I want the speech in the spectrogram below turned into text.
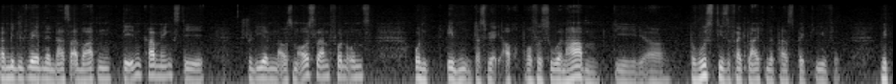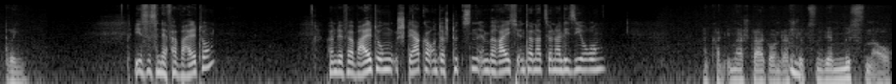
vermittelt werden, denn das erwarten die Incomings, die Studierenden aus dem Ausland von uns und eben, dass wir auch Professuren haben, die äh, bewusst diese vergleichende Perspektive mitbringen. Wie ist es in der Verwaltung? Können wir Verwaltung stärker unterstützen im Bereich Internationalisierung? Man kann immer stärker unterstützen. Mhm. Wir müssen auch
